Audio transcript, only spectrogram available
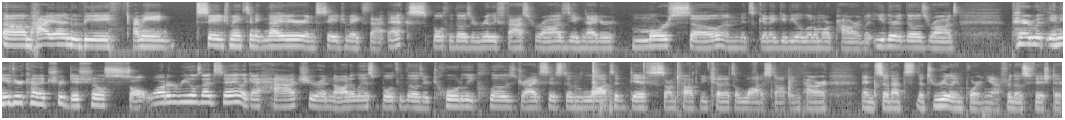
Um, high end would be, I mean, Sage makes an igniter and Sage makes that X. Both of those are really fast rods. The igniter more so, and it's gonna give you a little more power. But either of those rods, paired with any of your kind of traditional saltwater reels, I'd say like a Hatch or a Nautilus, both of those are totally closed drag system. Lots of discs on top of each other. It's a lot of stopping power, and so that's that's really important, yeah, for those fish to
